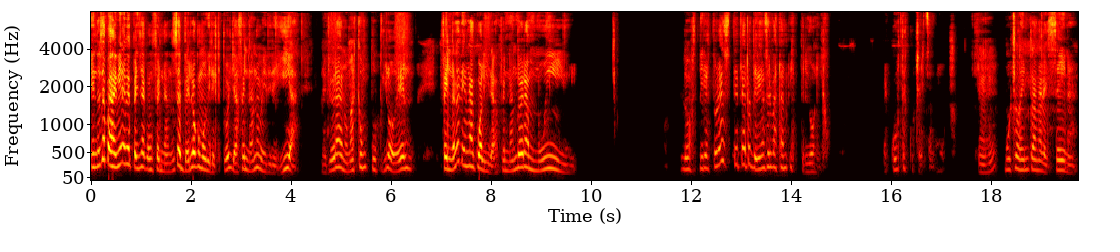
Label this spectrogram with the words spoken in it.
Entonces, pues ahí viene mi experiencia con Fernando. Entonces, verlo como director, ya Fernando me dirigía. Yo era nomás que un pupilo de él. Fernando tenía una cualidad. Fernando era muy. Los directores de teatro deberían ser bastante histriónicos. Les gusta escucharse mucho. Muchos entran a la escena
